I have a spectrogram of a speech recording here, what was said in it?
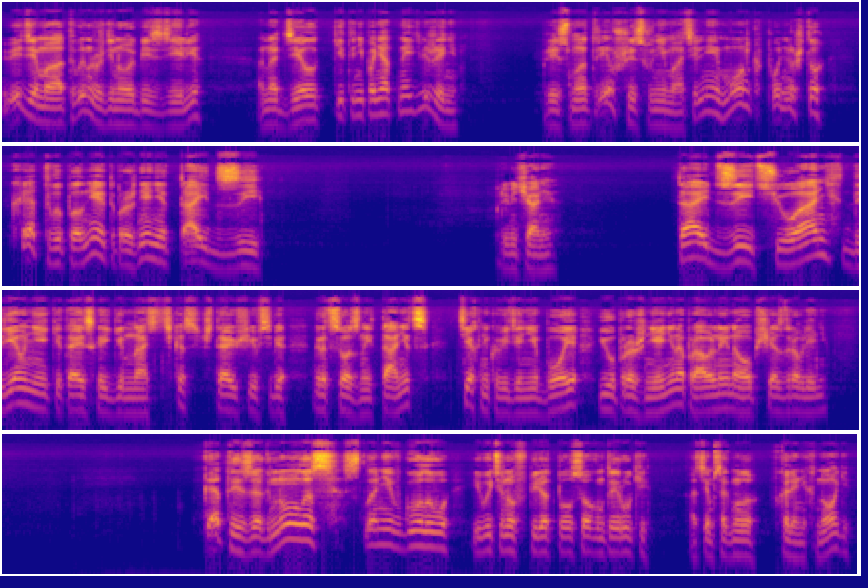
Видимо, от вынужденного безделья она делала какие-то непонятные движения. Присмотревшись внимательнее, Монг понял, что Кэт выполняет упражнение тай-цзы. Примечание. Тай-цзы-цюань — древняя китайская гимнастика, сочетающая в себе грациозный танец, технику ведения боя и упражнения, направленные на общее оздоровление. Кэт изогнулась, склонив голову и вытянув вперед полусогнутые руки, а затем согнула в коленях ноги.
